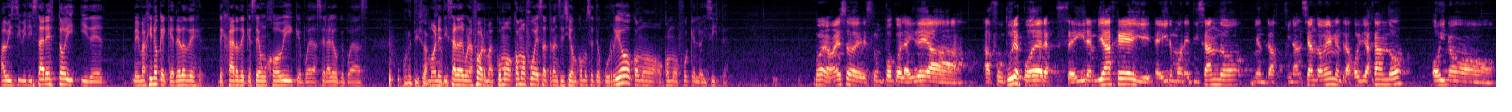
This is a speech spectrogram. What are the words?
a visibilizar esto y, y de, me imagino que querer de- dejar de que sea un hobby y que pueda ser algo que puedas Monetizar. monetizar de alguna forma. ¿Cómo, cómo fue esa transición? ¿Cómo se te ocurrió? ¿Cómo, o ¿Cómo fue que lo hiciste? Bueno, eso es un poco la idea a futuro, es poder seguir en viaje y, e ir monetizando, mientras financiándome mientras voy viajando. Hoy no,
